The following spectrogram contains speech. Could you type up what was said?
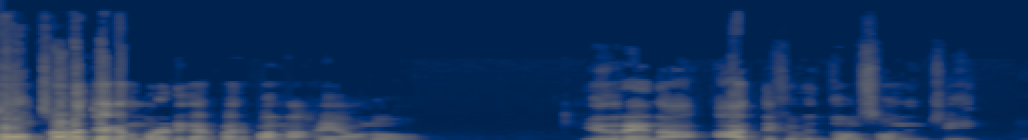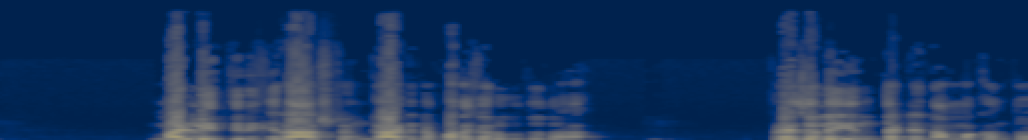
సంవత్సరాల జగన్మోహన్ రెడ్డి గారి పరిపాలనా హయాంలో ఎదురైన ఆర్థిక విధ్వంసం నుంచి మళ్ళీ తిరిగి రాష్ట్రం గాడిన పడగలుగుతుందా? ప్రజలు ఇంతటి నమ్మకంతో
